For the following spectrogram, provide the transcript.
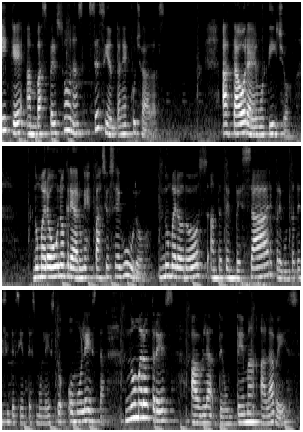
y que ambas personas se sientan escuchadas. Hasta ahora hemos dicho, número uno, crear un espacio seguro. Número dos, antes de empezar, pregúntate si te sientes molesto o molesta. Número tres, habla de un tema a la vez.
